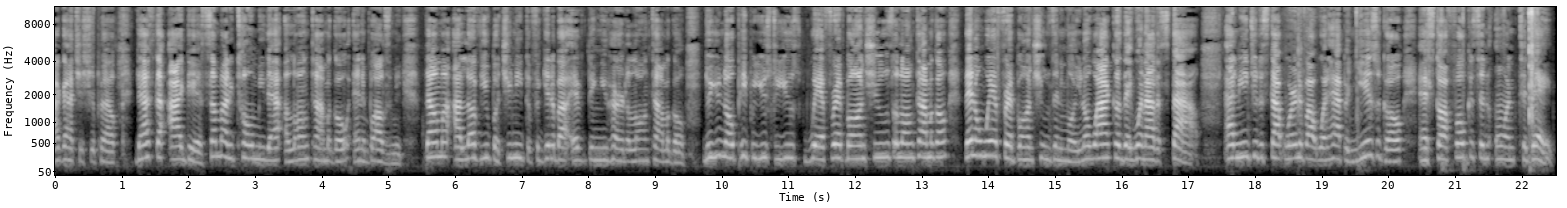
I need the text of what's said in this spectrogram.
I got you, Chappelle. That's the idea. Somebody told me that a long time ago, and it bothers me. Thelma, I love you, but you need to forget about everything you heard a long time ago. Do you know people used to use wear Fred Bond shoes a long time ago? They don't wear Fred Bond shoes anymore. You know why? Because they went out of style. I need you to stop worrying about what happened years ago and start focusing on today.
